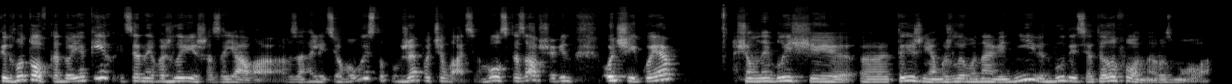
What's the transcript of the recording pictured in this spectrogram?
підготовка до яких і це найважливіша заява взагалі цього виступу вже почалася. Вол сказав, що він очікує що в найближчі е, тижні, а можливо навіть дні, відбудеться телефонна розмова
